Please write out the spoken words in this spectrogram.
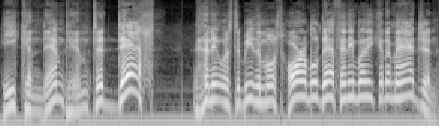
He condemned him to death, and it was to be the most horrible death anybody could imagine.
